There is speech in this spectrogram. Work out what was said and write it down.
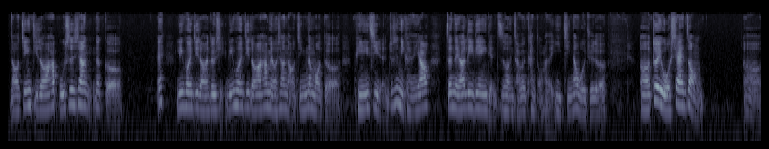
脑筋急转弯》它不是像那个，哎，《灵魂急转弯》对不起，《灵魂急转弯》它没有像脑筋那么的平易近人，就是你可能要真的要历练一点之后，你才会看懂它的意境。那我觉得。呃，对我现在这种，呃，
